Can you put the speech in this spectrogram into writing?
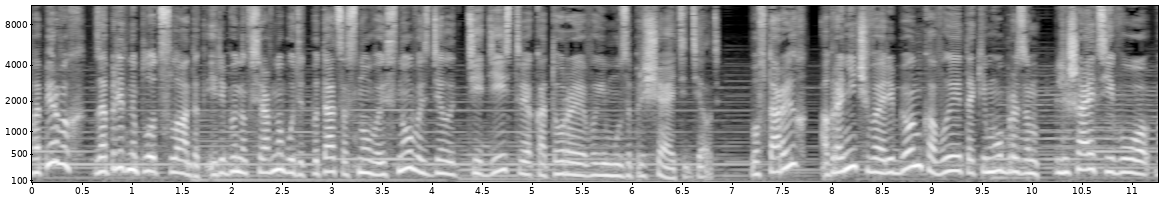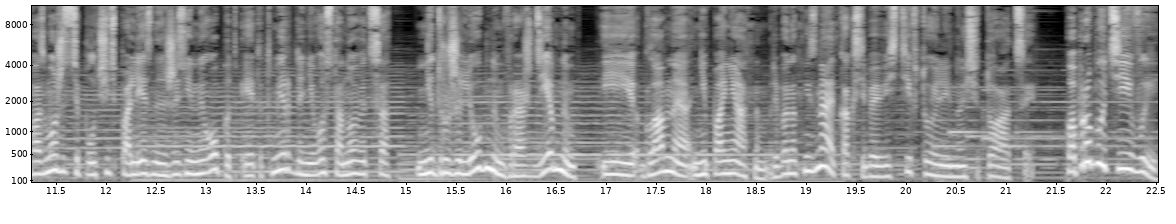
Во-первых, запретный плод сладок, и ребенок все равно будет пытаться снова и снова сделать те действия, которые вы ему запрещаете делать. Во-вторых, ограничивая ребенка, вы таким образом лишаете его возможности получить полезный жизненный опыт, и этот мир для него становится недружелюбным, враждебным и, главное, непонятным. Ребенок не знает, как себя вести в той или иной ситуации. Попробуйте и вы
